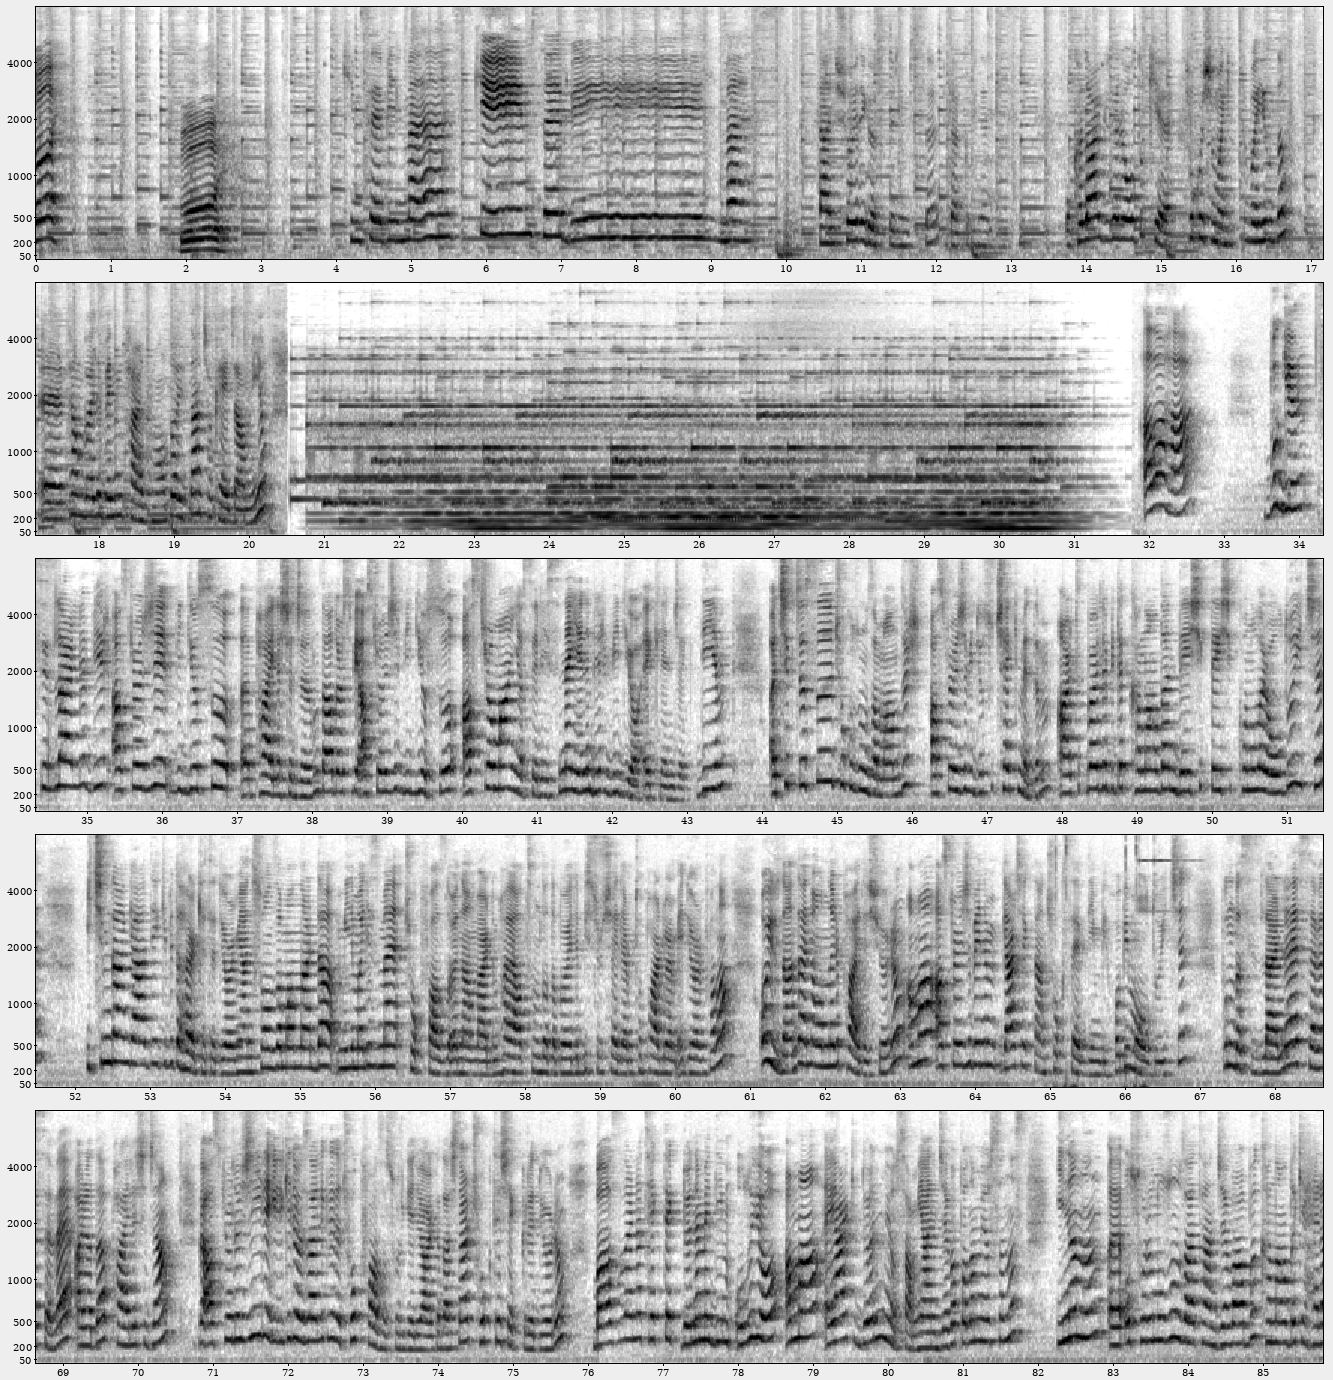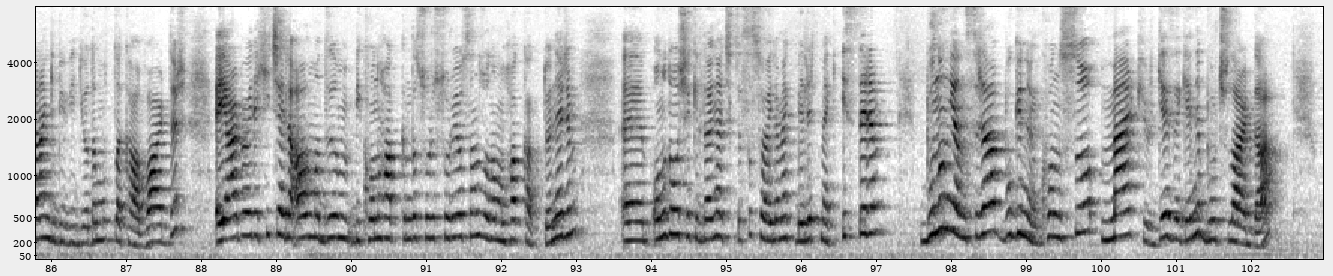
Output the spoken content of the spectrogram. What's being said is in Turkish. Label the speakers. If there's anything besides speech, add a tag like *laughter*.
Speaker 1: Oy. Kimse bilmez, kimse bilmez. Yani şöyle göstereyim size. Bir dakika bir netlesin. O kadar güzel oldu ki. Çok hoşuma gitti, bayıldım. Ee, tam böyle benim tarzım oldu. O yüzden çok heyecanlıyım. Sizlerle bir astroloji videosu e, paylaşacağım. Daha doğrusu bir astroloji videosu Astromanya serisine yeni bir video eklenecek diyeyim. Açıkçası çok uzun zamandır astroloji videosu çekmedim. Artık böyle bir de kanaldan değişik değişik konular olduğu için içimden geldiği gibi de hareket ediyorum. Yani son zamanlarda minimalizme çok fazla önem verdim. Hayatımda da böyle bir sürü şeylerimi toparlıyorum, ediyorum falan. O yüzden de hani onları paylaşıyorum. Ama astroloji benim gerçekten çok sevdiğim bir hobim olduğu için bunu da sizlerle seve seve arada paylaşacağım. Ve astroloji ile ilgili özellikle de çok fazla soru geliyor arkadaşlar. Çok teşekkür ediyorum. Bazılarına tek tek dönemediğim oluyor ama eğer ki dönmüyorsam yani cevap alamıyorsanız İnanın e, o sorunuzun zaten cevabı kanaldaki herhangi bir videoda mutlaka vardır. Eğer böyle hiç ele almadığım bir konu hakkında soru soruyorsanız ona muhakkak dönerim. E, onu da o şekilde hani açıkçası söylemek, belirtmek isterim. Bunun yanı sıra bugünün konusu Merkür gezegeni burçlarda.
